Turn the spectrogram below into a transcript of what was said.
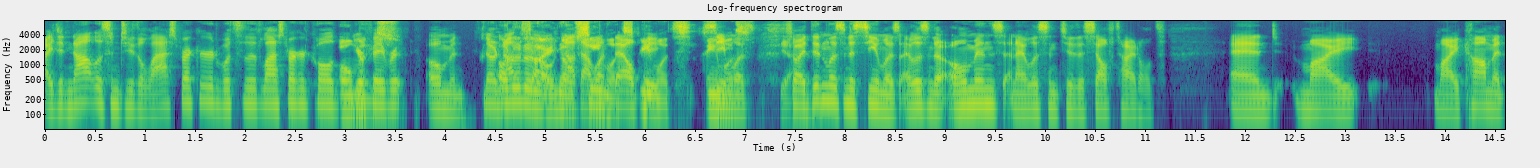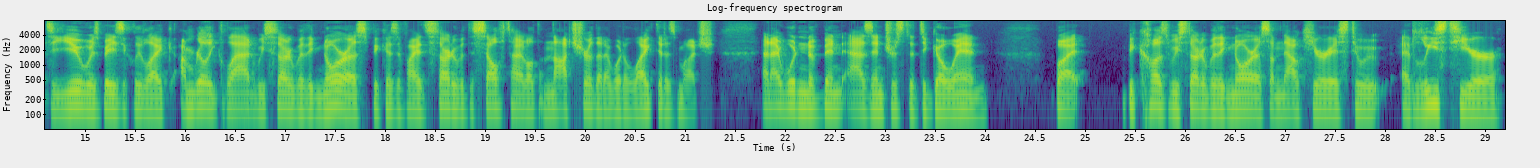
I did not listen to the last record. What's the last record called? Your favorite Omen? No, Oh, not no, no, no, sorry, no, not that one. The Seamless, LP. Seamless, Seamless. Seamless. Yeah. So I didn't listen to Seamless. I listened to Omens and I listened to the self-titled. And my my comment to you was basically like, I'm really glad we started with Ignore Us because if I had started with the self-titled, I'm not sure that I would have liked it as much. And I wouldn't have been as interested to go in. But because we started with Ignore Us, I'm now curious to at least hear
